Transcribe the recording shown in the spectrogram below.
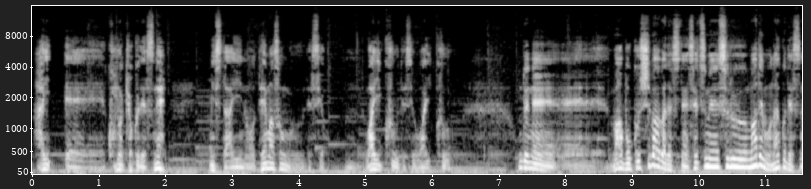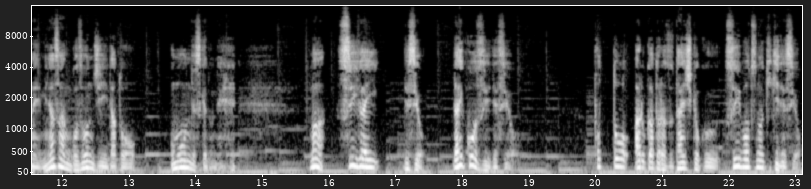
はい、えー、この曲ですね。ミスター E のテーマソングですよ。うん、ワイクーですよ、ワイクー。でね、まあ僕、芝がですね、説明するまでもなくですね、皆さんご存知だと思うんですけどね、まあ、水害ですよ。大洪水ですよ。ポットアルカトラズ大使局水没の危機ですよ。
